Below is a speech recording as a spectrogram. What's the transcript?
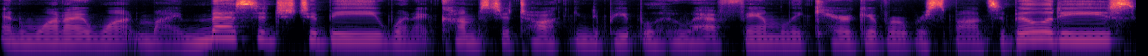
and what I want my message to be when it comes to talking to people who have family caregiver responsibilities.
